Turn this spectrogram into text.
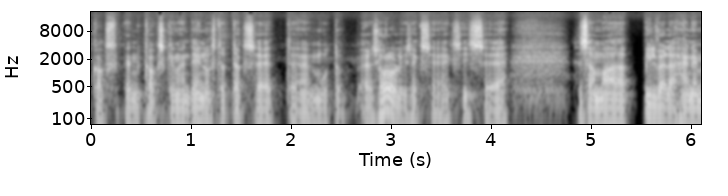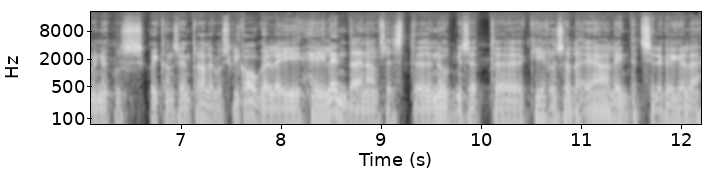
kakskümmend kakskümmend ennustatakse, et muutub päris oluliseks, ehk siis see seesama pilve lähenemine, kus kõik on tsentraalne kuskil kaugel, ei, ei lenda enam, sest äh, nõudmised äh, kiirusele ja latency'le kõigele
